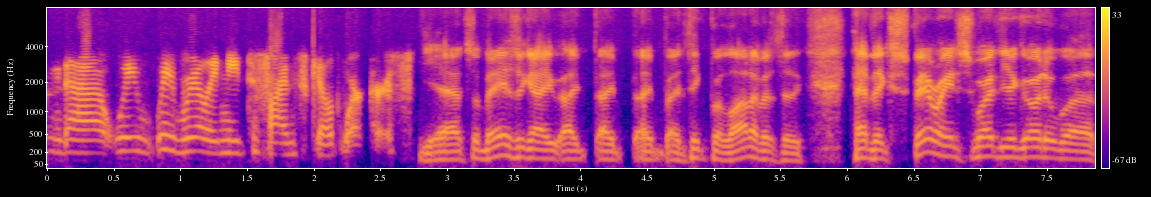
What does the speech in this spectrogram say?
And uh, we, we really need to find skilled workers. Yeah, it's amazing. I, I, I, I think a lot of us have experienced whether you go to a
